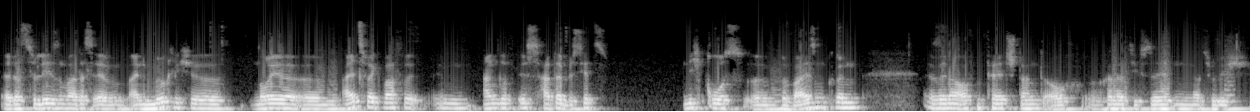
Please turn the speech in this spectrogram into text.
äh, dass zu lesen war, dass er eine mögliche neue ähm, Allzweckwaffe im Angriff ist, hat er bis jetzt nicht groß äh, beweisen können wenn er auf dem Feld stand, auch relativ selten natürlich,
